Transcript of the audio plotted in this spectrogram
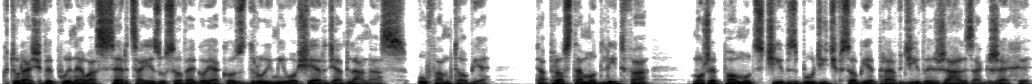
któraś wypłynęła z serca Jezusowego jako zdrój miłosierdzia dla nas. Ufam Tobie. Ta prosta modlitwa może pomóc Ci wzbudzić w sobie prawdziwy żal za grzechy.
